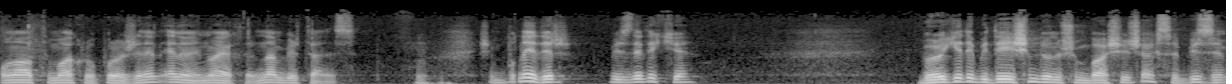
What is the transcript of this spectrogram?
16 makro projenin en önemli ayaklarından bir tanesi. Şimdi bu nedir? Biz dedik ki bölgede bir değişim dönüşüm başlayacaksa bizim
